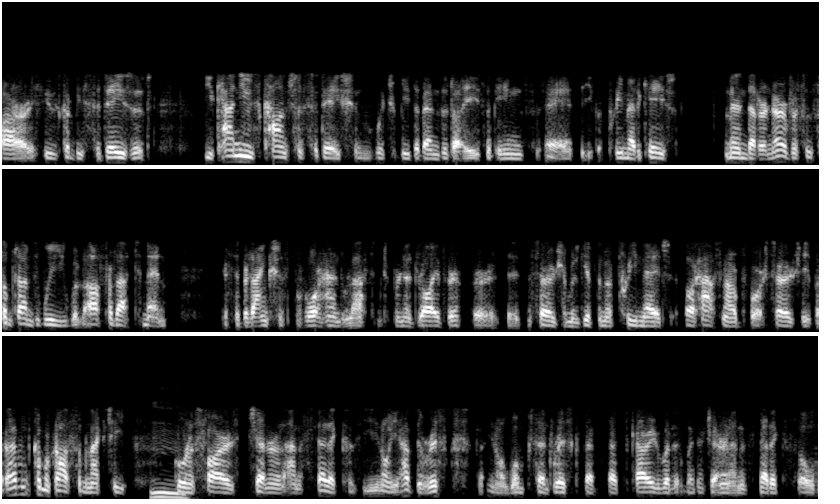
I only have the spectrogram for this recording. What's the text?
or if he was going to be sedated? You can use conscious sedation, which would be the benzodiazepines uh, that you could pre-medicate men that are nervous, and sometimes we will offer that to men if they're a bit anxious beforehand, we'll ask them to bring a driver for the, the surgeon. We'll give them a pre-med about half an hour before surgery. But I haven't come across someone actually mm. going as far as general anaesthetic because, you know, you have the risks, you know, 1% risk that, that's carried with, with a general anaesthetic. So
